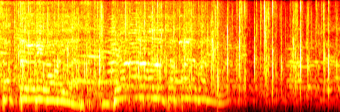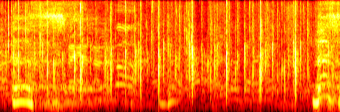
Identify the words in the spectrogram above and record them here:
ಸಪ್ತಗಿರಿ ಚಪ್ಪಾಳೆ ಬನ್ನಿ. Best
